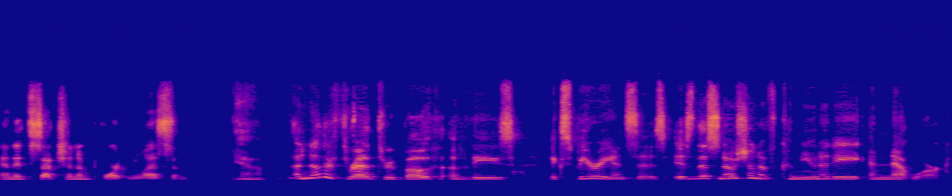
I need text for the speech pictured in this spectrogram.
and it's such an important lesson yeah Another thread through both of these experiences is this notion of community and network.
